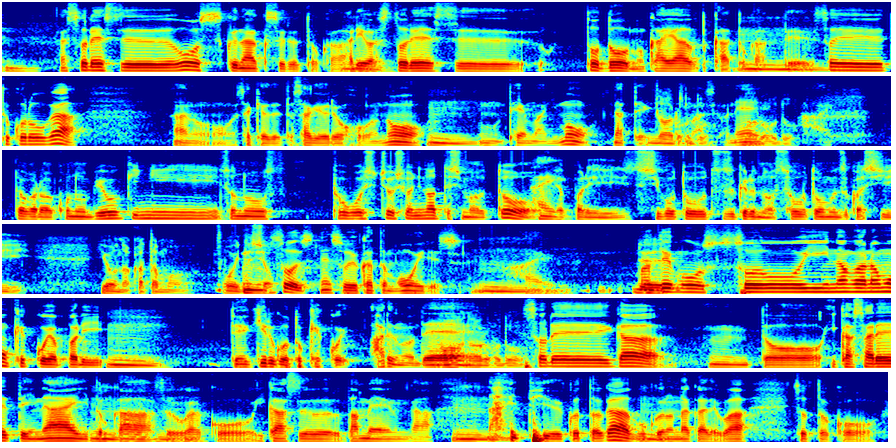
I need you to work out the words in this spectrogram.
ストレスを少なくするとか、うん、あるいはストレスとどう向かい合うかとかって、うん、そういうところがあの先ほど言った作業療法の、うん、テーマにもなってきますよね。なるほど、はい、だからこの病気にその統合失調症になってしまうと、はい、やっぱり仕事を続けるのは相当難しいような方も多いでしょ、うん、そうですね。そういう方も多いです、はい。まあ、でもそう言いながらも結構やっぱりできること結構あるので、なるほど。それがうんと生かされていないとか、それがこう生かす場面がないっていうことが僕の中ではちょっとこ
